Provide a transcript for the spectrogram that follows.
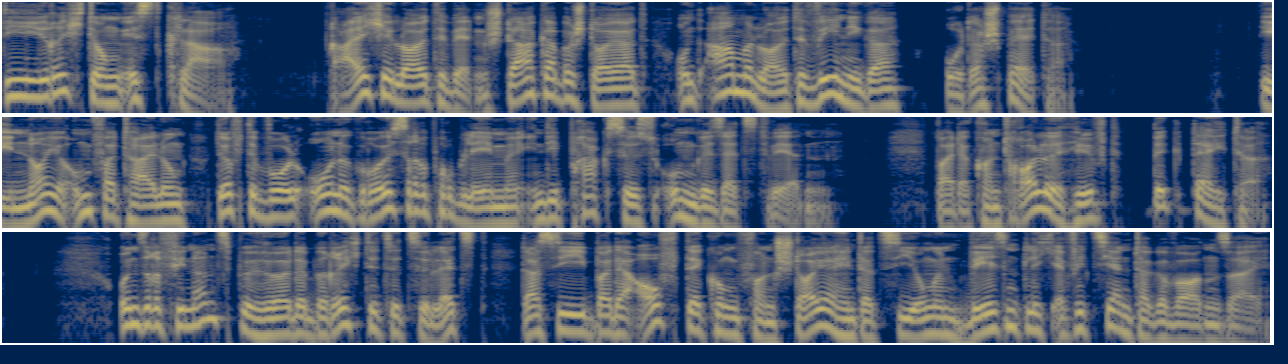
Die Richtung ist klar. Reiche Leute werden stärker besteuert und arme Leute weniger oder später. Die neue Umverteilung dürfte wohl ohne größere Probleme in die Praxis umgesetzt werden. Bei der Kontrolle hilft Big Data. Unsere Finanzbehörde berichtete zuletzt, dass sie bei der Aufdeckung von Steuerhinterziehungen wesentlich effizienter geworden sei.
